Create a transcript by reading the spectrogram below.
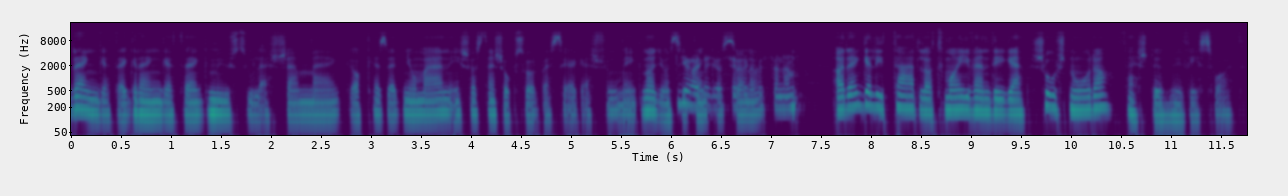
rengeteg-rengeteg mű szülessen meg a kezed nyomán, és aztán sokszor beszélgessünk még. Nagyon szépen Jaj, nagyon köszönöm. Szépen köszönöm. A reggeli tárlat mai vendége Sós Nóra festőművész volt.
